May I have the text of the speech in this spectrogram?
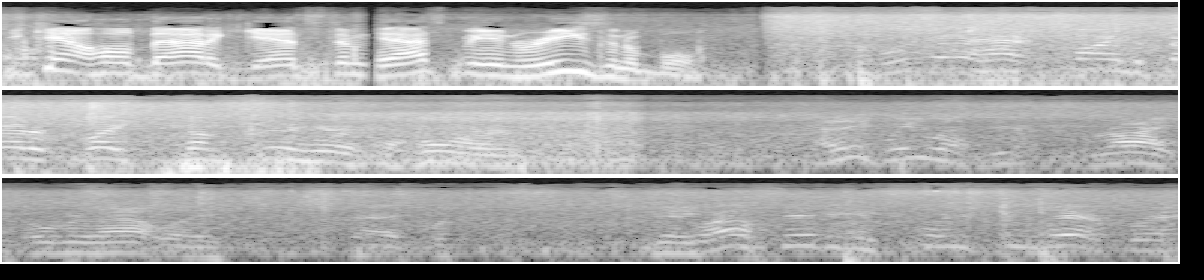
you can't hold that against him. That's being reasonable. We're gonna have to find a better place to come through here with the horn. I think we went right over that way. Well, see if you can squeeze through there, Brent.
